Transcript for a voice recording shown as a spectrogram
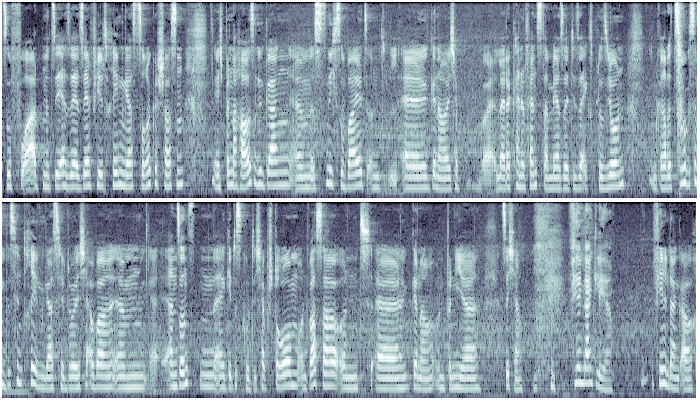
sofort mit sehr, sehr, sehr viel Tränengas zurückgeschossen. Ich bin nach Hause gegangen, ähm, ist nicht so weit und äh, genau, ich habe leider keine Fenster mehr seit dieser Explosion und gerade zog es ein bisschen Tränengas hier durch, aber ähm, ansonsten äh, geht es gut. Ich habe Strom und Wasser und äh, genau und bin hier sicher. Vielen Dank, Lea. Vielen Dank auch.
